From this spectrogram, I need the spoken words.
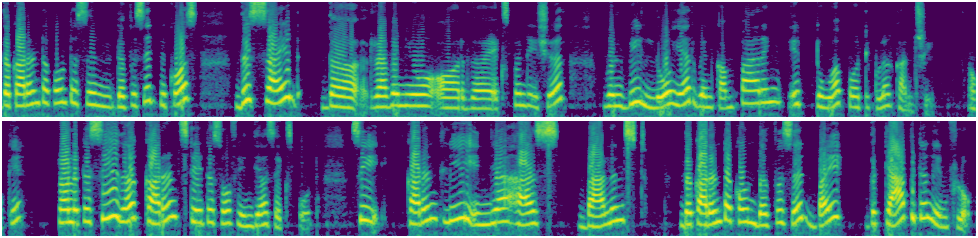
the current account is in deficit because this side the revenue or the expenditure will be lower when comparing it to a particular country. Okay. Now let us see the current status of India's export. See currently India has balanced the current account deficit by the capital inflow.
